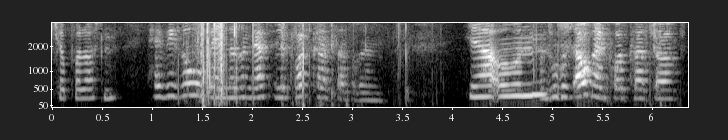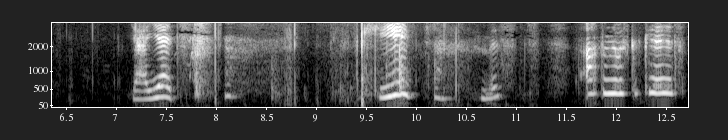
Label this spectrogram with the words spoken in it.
Ich hab verlassen. Hä, wieso? Denn da sind ganz viele Podcaster drin. Ja, Und und. du bist auch ein Podcaster. Ja, jetzt. Okay. Mist. Achtung, du bist gekillt.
